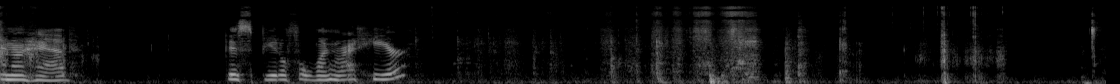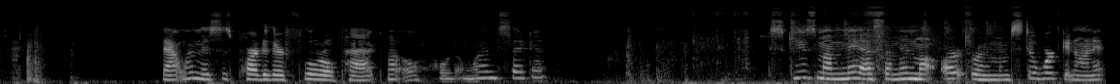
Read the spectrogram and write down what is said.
And I have this beautiful one right here. That one. This is part of their floral pack. Uh-oh, hold on one second. Excuse my mess. I'm in my art room. I'm still working on it.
